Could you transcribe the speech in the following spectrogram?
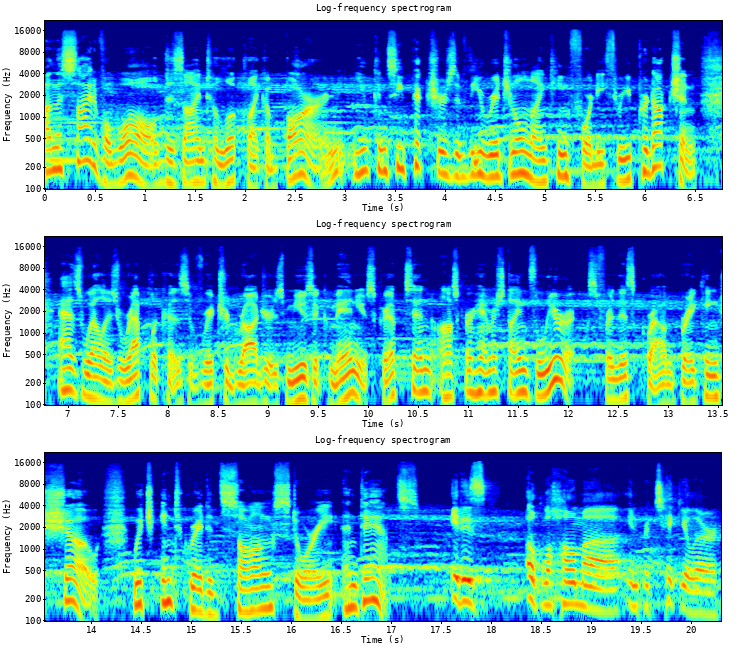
On the side of a wall designed to look like a barn, you can see pictures of the original 1943 production, as well as replicas of Richard Rodgers' music manuscripts and Oscar Hammerstein's lyrics for this groundbreaking show, which integrated song, story, and dance. It is Oklahoma in particular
